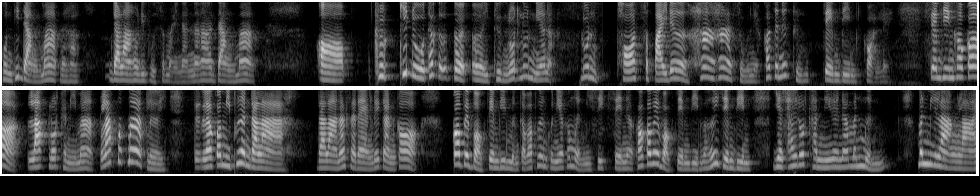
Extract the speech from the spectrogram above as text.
คนที่ดังมากนะคะ ดาราฮอลลีวูดสมัยนั้นนะคะ ดังมากอ่อคือคิดดูถ้าเกิดเกิดเอ่ยถึงรถรุ่นเนี้ยน่ะรุ่น Porsche Spider 550 เนี่ยเขาจะนึกถึงเจมดีนก่อนเลย เจมดีนเขาก็รักรถคันนี้มาก รักมาก ๆ เลย แล้วก็มีเพื่อนดาราดารานักแสดงด้วยกันก็ก็ไปบอกเจมดีนเหมือนกับว่าเพื่อนคนนี้เขาเหมือนมีซิกเซนเนี่ยเขาก็ไปบอกเจมดีนว่าเฮ้ยเจมดีนอย่าใช้รถคันนี้เลยนะ มันเหมือนมันมีลางร้าย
